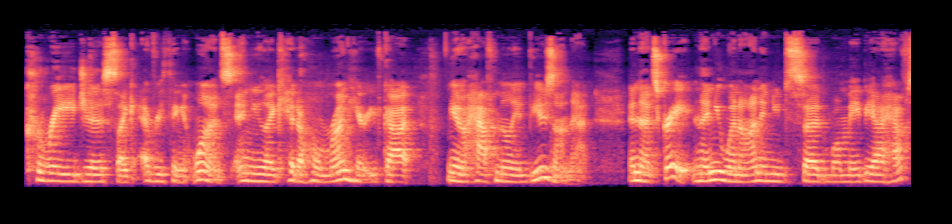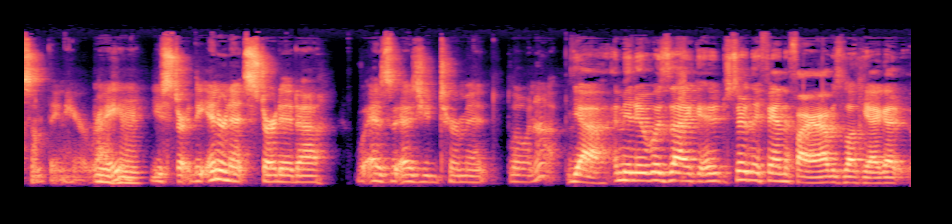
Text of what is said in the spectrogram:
courageous, like everything at once. And you like hit a home run here. You've got you know half a million views on that. And that's great. And then you went on and you said, "Well, maybe I have something here, right?" Mhm. You start the internet started, uh, as as you term it, blowing up. Yeah, I mean, it was like it certainly fanned the fire. I was lucky. I got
